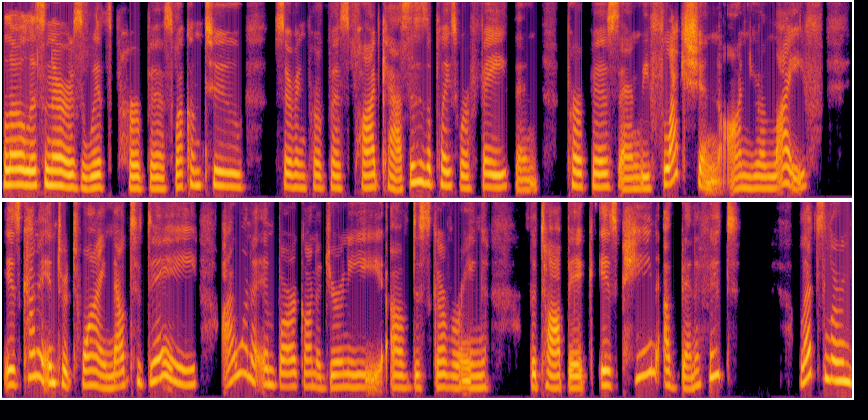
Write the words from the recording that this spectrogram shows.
Hello, listeners with purpose. Welcome to Serving Purpose podcast. This is a place where faith and purpose and reflection on your life is kind of intertwined. Now, today, I want to embark on a journey of discovering the topic Is pain a benefit? Let's learn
